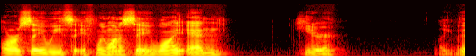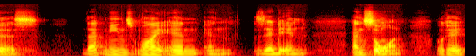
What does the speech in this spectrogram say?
or say we say, if we want to say yn here like this that means yn and zn and so on okay?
